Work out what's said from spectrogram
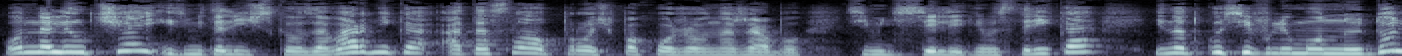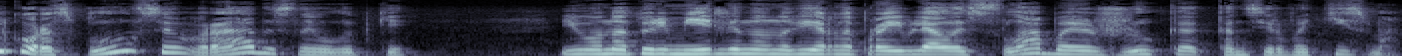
Он налил чай из металлического заварника, отослал прочь похожего на жабу 70-летнего старика и, надкусив лимонную дольку, расплылся в радостной улыбке. В его натуре медленно, но верно проявлялась слабая жилка консерватизма.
